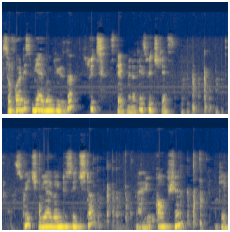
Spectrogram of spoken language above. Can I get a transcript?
So for this we are going to use the switch statement okay? Switch case. Switch we are going to switch the value option okay?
